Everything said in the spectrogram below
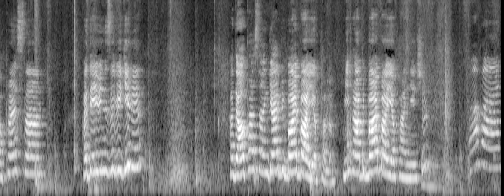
Alparslan. Hadi evinize bir girin. Hadi Alparslan gel bir bay bay yapalım. Mihra bir bay bay yap anneciğim. Bay bay.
